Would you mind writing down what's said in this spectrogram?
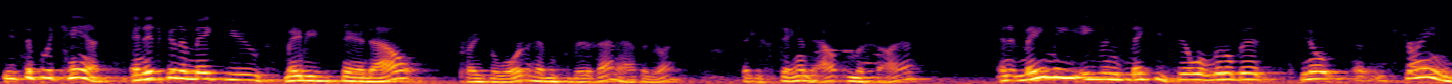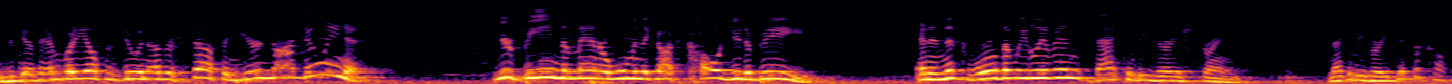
You simply can't. And it's going to make you maybe stand out. Praise the Lord. Heaven forbid if that happened, right? That you stand out from Messiah. And it may me even make you feel a little bit, you know, uh, strange because everybody else is doing other stuff and you're not doing it. You're being the man or woman that God's called you to be. And in this world that we live in, that can be very strange. And that can be very difficult.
